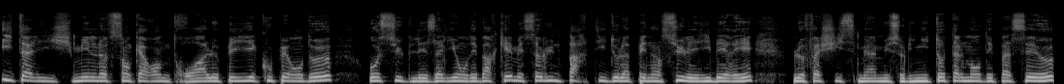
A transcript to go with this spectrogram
Italie, 1943. Le pays est coupé en deux. Au sud, les Alliés ont débarqué, mais seule une partie de la péninsule est libérée. Le fascisme et un Mussolini totalement dépassés, eux,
